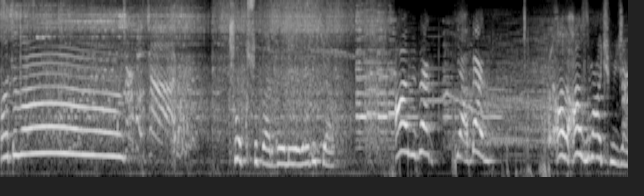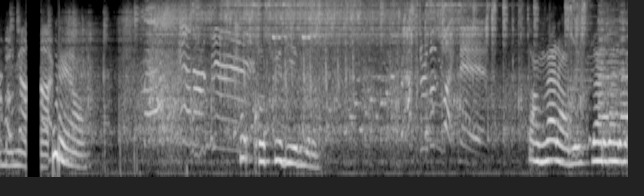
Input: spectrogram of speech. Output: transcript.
Hadi lan. Çok süper golü yedik ya. Abi ben ya ben abi ağzımı açmayacağım ben ya. Bu ne ya? Çok kasıyor diyebilirim. Tamam ver abi. Ver ver ver.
